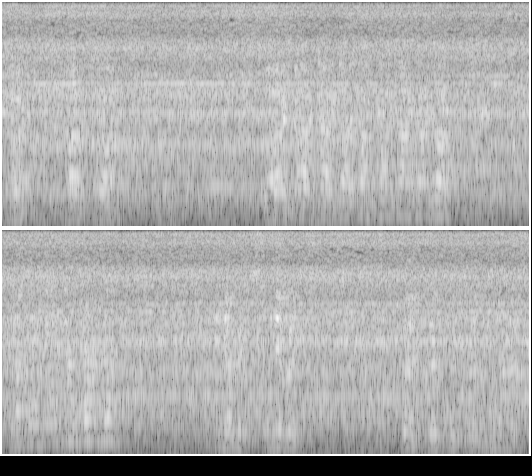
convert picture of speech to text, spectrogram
Go, go, go. Go, go, go, go, go, go, go, go. Go, go, go, go, go, go. In the roots, in the roots. Good, good, good, good. In the roots.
